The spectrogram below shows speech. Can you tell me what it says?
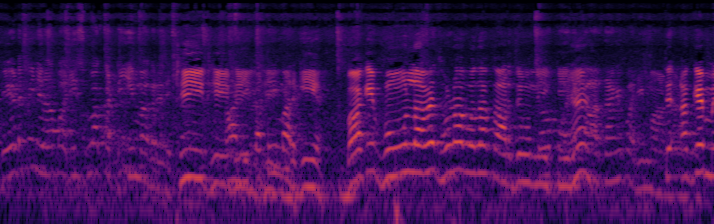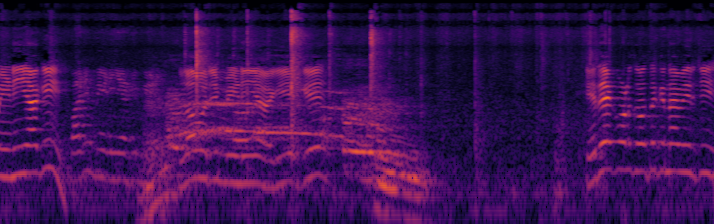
ਡੇਢ ਮਹੀਨੇ ਦਾ ਭਾਜੀ ਸੁਆ ਕੱਟੀ ਸੀ ਮਗਰ ਦੇ। ਠੀਕ ਠੀਕ ਠੀਕ ਕੱਟੀ ਮਰ ਗਈ ਆ। ਬਾਕੀ ਫੋਨ ਲਾਵੇ ਥੋੜਾ ਬਹੁਤਾ ਕਰ ਦਿਓ ਉਨੀ ਕੀ ਹੈ। ਕਰ ਦਾਂਗੇ ਭਾਜੀ ਮਾਨ ਤੇ ਅੱਗੇ ਮੀਣੀ ਆ ਗਈ? ਭਾਜੀ ਮੀਣੀ ਆ ਗਈ ਲਓ ਜੀ ਮੀਣੀ ਆ ਗਈ ਅੱਗੇ। ਇਹਦੇ ਕੋਲ ਦੁੱਧ ਕਿੰਨਾ ਵੀਰ ਜੀ?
